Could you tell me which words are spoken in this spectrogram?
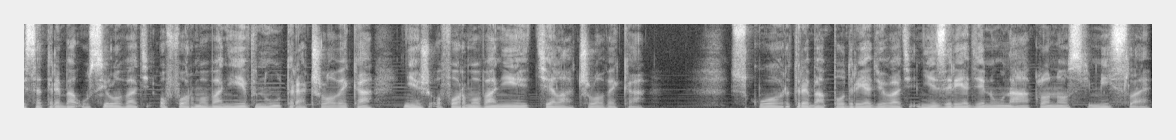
sa treba usilovať o formovanie vnútra človeka, než o formovanie tela človeka. Skôr treba podriadovať nezriadenú náklonnosť mysle,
